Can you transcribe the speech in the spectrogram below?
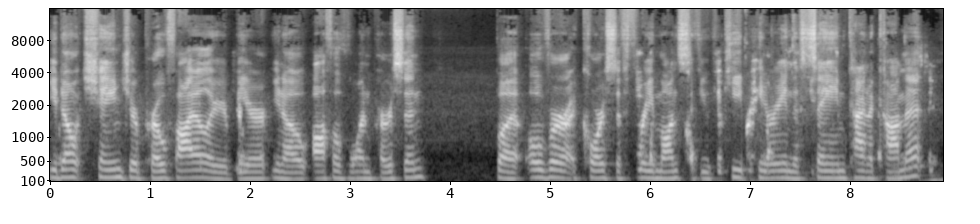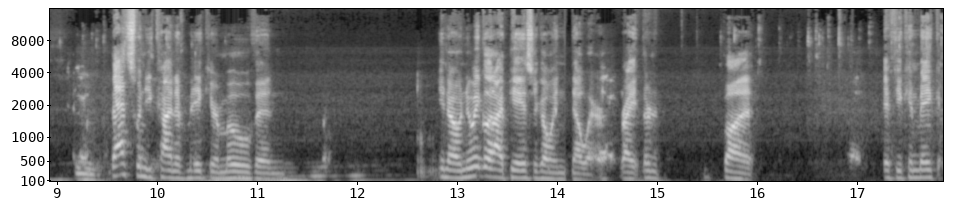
you don't change your profile or your beer, you know, off of one person, but over a course of three months, if you keep hearing the same kind of comment, Mm. that's when you kind of make your move. And you know, New England IPAs are going nowhere, right? They're but if you can make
